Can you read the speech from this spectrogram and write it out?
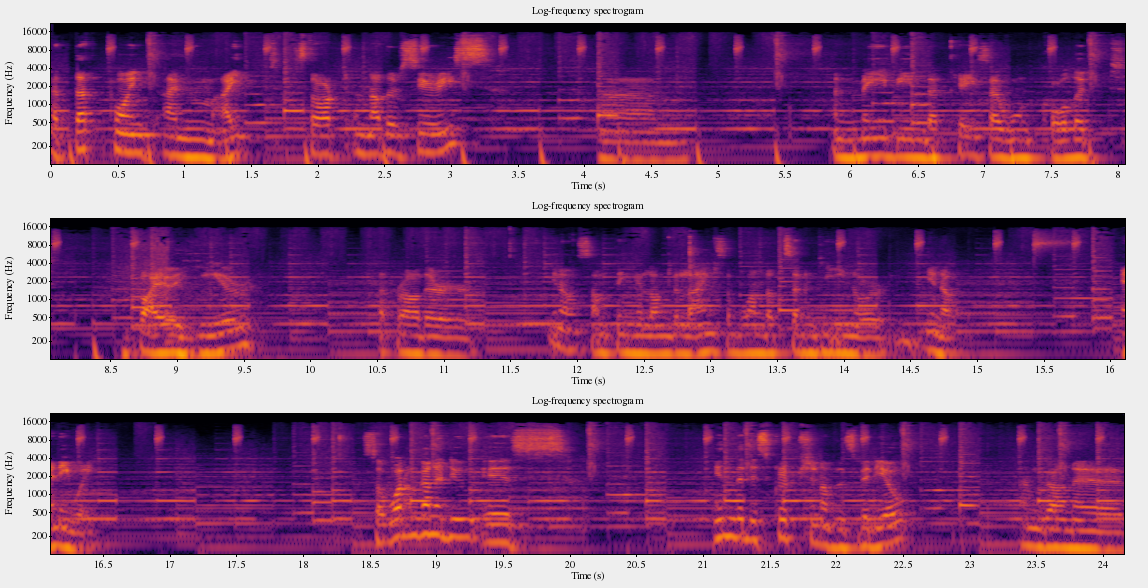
At that point, I might start another series. Um, and maybe in that case, I won't call it by a year, but rather, you know, something along the lines of 1.17 or, you know. Anyway. So what I'm gonna do is, in the description of this video, I'm gonna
